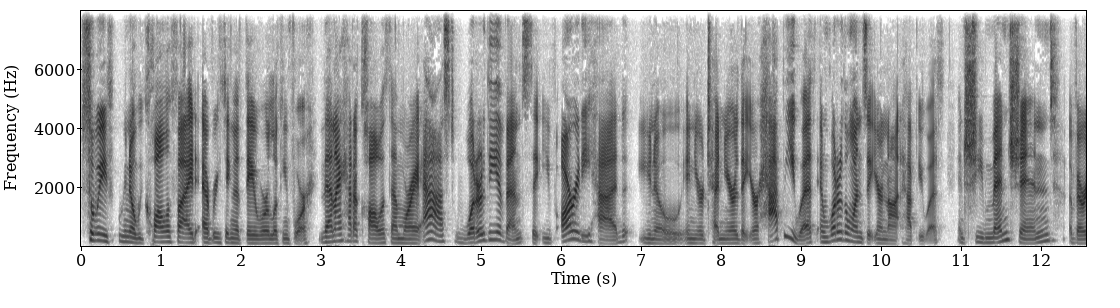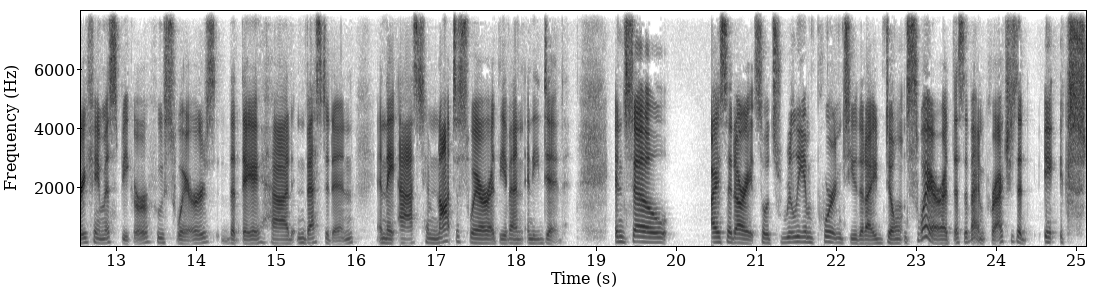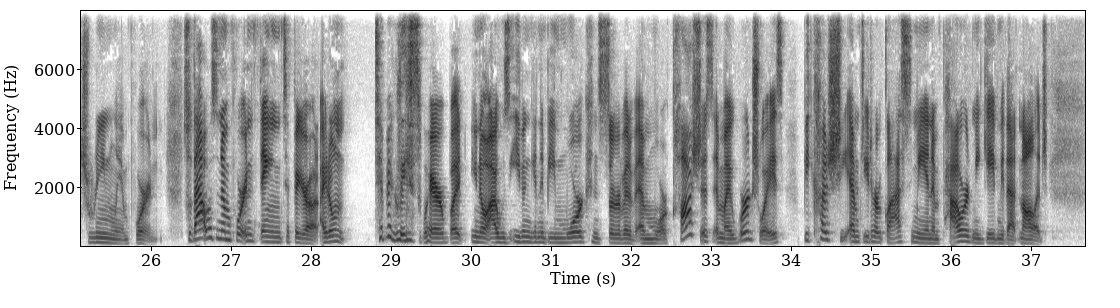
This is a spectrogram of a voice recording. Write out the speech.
So we you know we qualified everything that they were looking for. Then I had a call with them where I asked, "What are the events that you've already had, you know, in your tenure that you're happy with and what are the ones that you're not happy with?" And she mentioned a very famous speaker who swears that they had invested in and they asked him not to swear at the event and he did. And so I said, All right, so it's really important to you that I don't swear at this event, correct? She said, Extremely important. So that was an important thing to figure out. I don't typically swear, but you know, I was even going to be more conservative and more cautious in my word choice because she emptied her glass to me and empowered me, gave me that knowledge.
